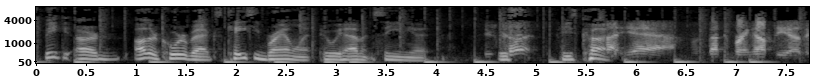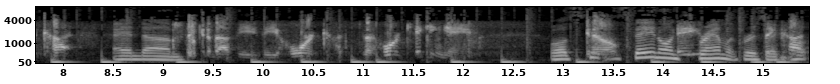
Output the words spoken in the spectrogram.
speak or other quarterbacks, Casey Bramlet, who we haven't seen yet. He's cut. He's cut, yeah, I was about to bring up the uh, the cut. and I um, was thinking about the the horde the horde kicking game. well, it's You know, staying on they- Bramlet for a second. Hold,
